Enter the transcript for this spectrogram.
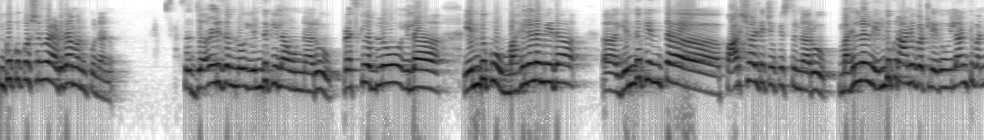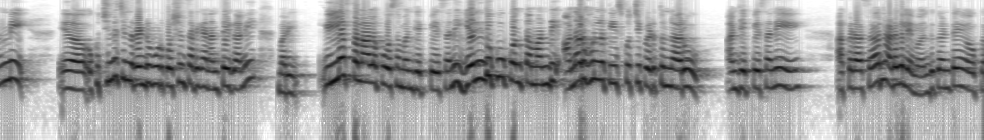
ఇంకొక క్వశ్చన్ కూడా అడుగుదాం అనుకున్నాను. సో జర్నలిజంలో ఎందుకు ఇలా ఉన్నారు? ప్రెస్ క్లబ్లో ఇలా ఎందుకు? మహిళల మీద ఎందుకు ఇంత పార్షాలిటీ చూపిస్తున్నారు? మహిళల్ని ఎందుకు రానివ్వట్లేదు? ఇలాంటివన్నీ ఒక చిన్న చిన్న రెండు మూడు క్వశ్చన్స్ అడిగాను అంతేగాని మరి ఇళ్ళ స్థలాల కోసం అని చెప్పేసి అని ఎందుకు కొంతమంది అనర్హులను తీసుకొచ్చి పెడుతున్నారు అని చెప్పేసి అని అక్కడ సార్ని అడగలేము. ఎందుకంటే ఒక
